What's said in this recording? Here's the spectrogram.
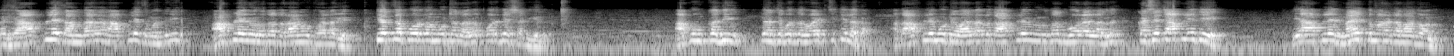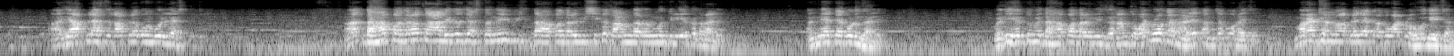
तर हे आपलेच आमदार आणि आपलेच मंत्री आपल्या विरोधात रान उठवायला लागले. त्याचं पोरग मोठं झालं परदेशात गेलं. आपण कधी त्यांच्याबद्दल वाईट केलं का? आता आपले मोठे व्हायला लागलं तर आपल्या विरोधात बोलायला लागलं. कशाचे आपले ते? हे आपले नाहीत मराठा बांधवांना. हे आपले असतात आपल्या कोण बोलले असते? दहा पंधरा तर आले तर जास्त नाही दहा पंधरा वीस एकच आमदार आणि मंत्री एकत्र आले. आणि नेत्याकडून झाले. म्हणजे हे तुम्ही दहा पंधरा वीस जण आमचं वाटलं करणार आहेत आमच्या पोरायचं. मराठ्यांना आपल्या लेकराचं वाटलं होऊ द्यायचं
